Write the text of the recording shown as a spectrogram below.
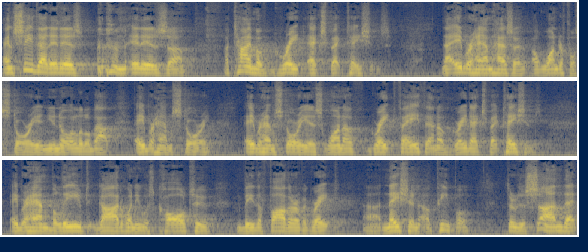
and see that it is, it is uh, a time of great expectations. Now, Abraham has a, a wonderful story, and you know a little about Abraham's story. Abraham's story is one of great faith and of great expectations. Abraham believed God when he was called to be the father of a great uh, nation of people through the son that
